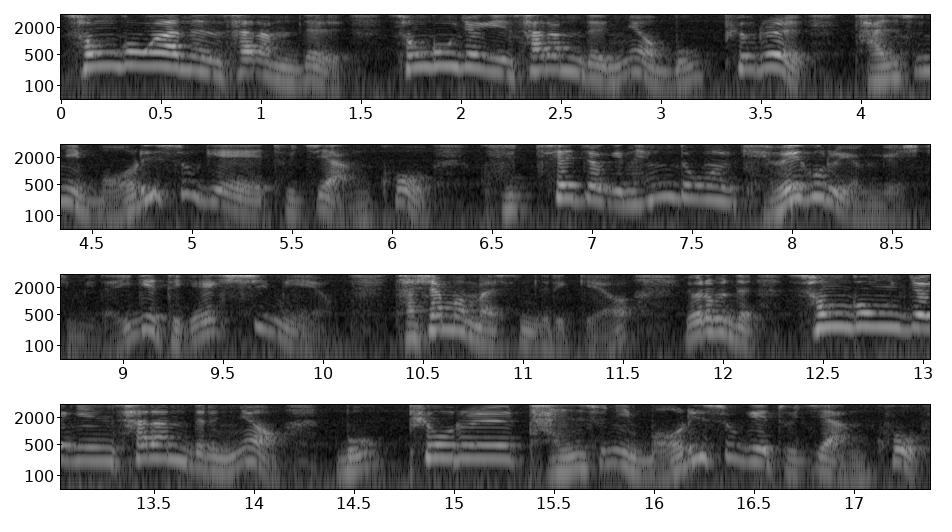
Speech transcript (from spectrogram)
성공하는 사람들, 성공적인 사람들은요, 목표를 단순히 머릿속에 두지 않고 구체적인 행동을 계획으로 연결시킵니다. 이게 되게 핵심이에요. 다시 한번 말씀드릴게요. 여러분들, 성공적인 사람들은요, 목표를 단순히 머릿속에 두지 않고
